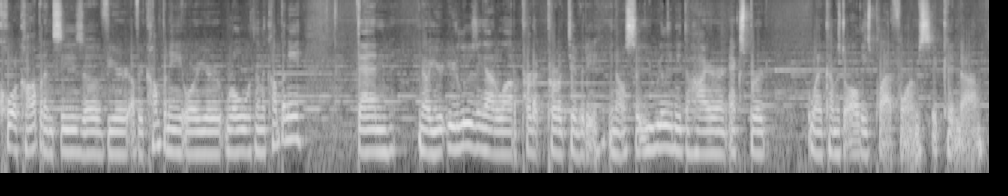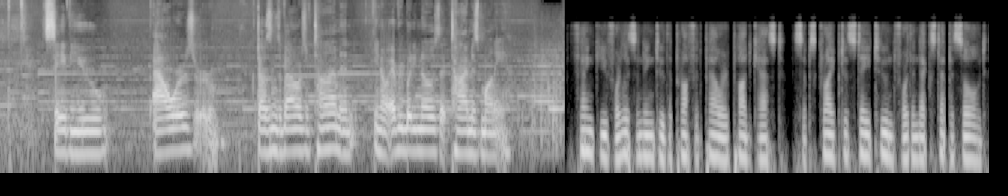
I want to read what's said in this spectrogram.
core competencies of your of your company or your role within the company. Then you know you're, you're losing out a lot of product productivity. You know, so you really need to hire an expert when it comes to all these platforms. It could um, save you hours or dozens of hours of time, and you know everybody knows that time is money. Thank you for listening to the Profit Power podcast. Subscribe to stay tuned for the next episode.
